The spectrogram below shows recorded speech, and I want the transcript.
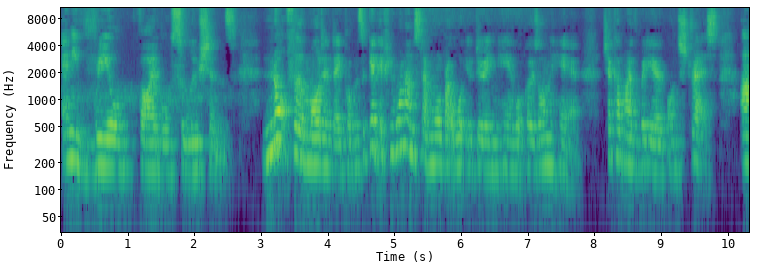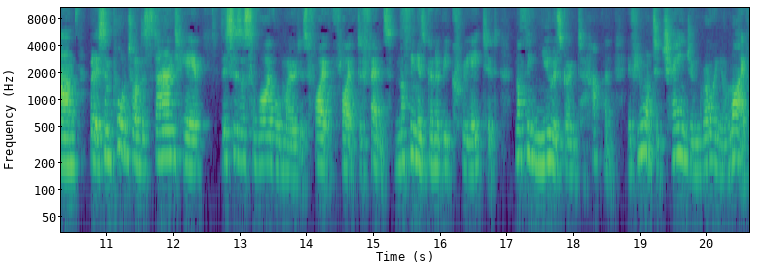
any real viable solutions. Not for the modern day problems. Again, if you want to understand more about what you're doing here, what goes on here, check out my other video on stress. Um, but it's important to understand here This is a survival mode. It's fight, flight, defense. Nothing is going to be created. Nothing new is going to happen. If you want to change and grow in your life,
